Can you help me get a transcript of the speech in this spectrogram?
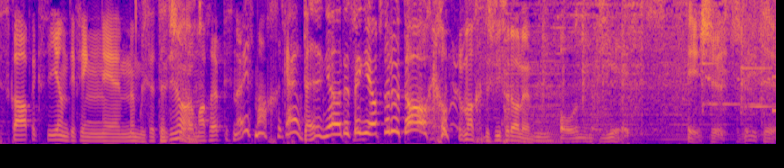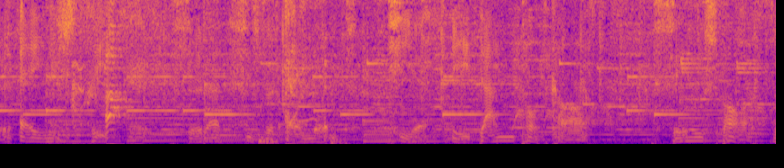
Ausgaben gewesen und ich finde, äh, man muss jetzt Das auch mal etwas Neues machen, gell? Dann, ja, das finde ich absolut auch. Komm, wir machen den FIFA auch nicht. Und jetzt ist es wieder eine Zeit für den FIFA Olymp. Hier in diesem Podcast. Viel Spaß.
